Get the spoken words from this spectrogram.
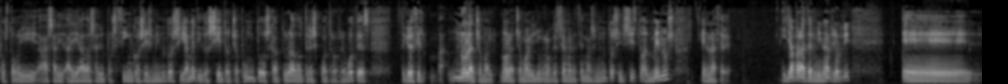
Pustoboy ha, ha llegado a salir pues 5 o 6 minutos y ha metido 7 8 puntos, capturado 3 4 rebotes. Te quiero decir, no lo ha hecho mal, no lo ha hecho mal y yo creo que se merece más minutos, insisto, al menos en la CB. Y ya para terminar, Jordi, eh,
